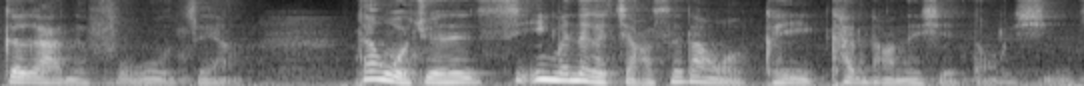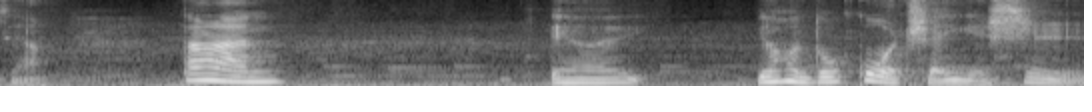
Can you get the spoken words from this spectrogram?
个案的服务这样。但我觉得是因为那个角色让我可以看到那些东西，这样。当然，呃，有很多过程也是，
